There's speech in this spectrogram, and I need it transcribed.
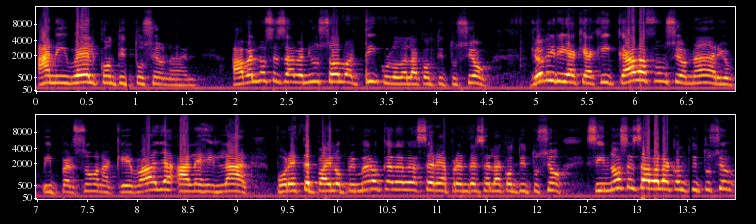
a nivel constitucional. Abel no se sabe ni un solo artículo de la constitución. Yo diría que aquí cada funcionario y persona que vaya a legislar por este país, lo primero que debe hacer es aprenderse la constitución. Si no se sabe la constitución,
